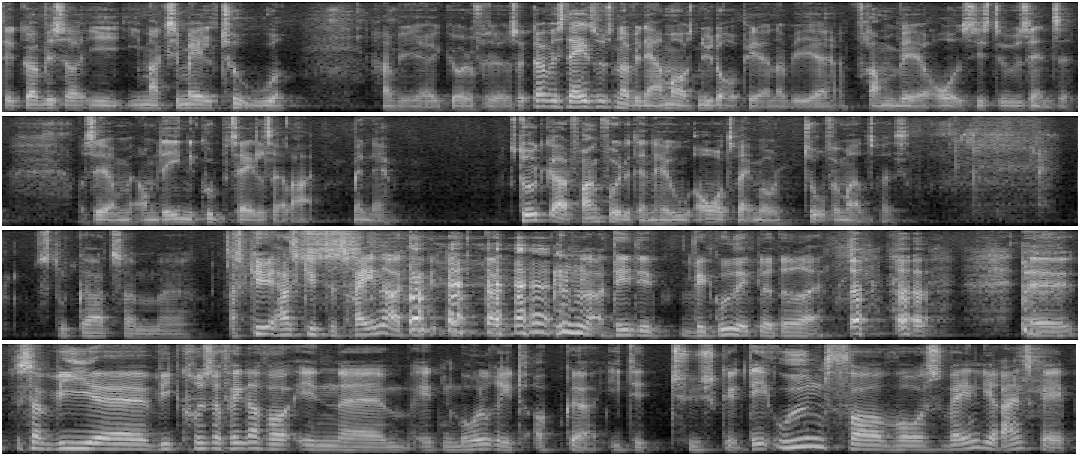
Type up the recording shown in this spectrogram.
Det gør vi så i, i maksimalt to uger, har vi øh, gjort det for Så gør vi status, når vi nærmer os nytår, Per, når vi er fremme ved årets sidste udsendelse, og ser, om, om det egentlig kunne betale sig eller ej. Men øh, ja, Stuttgart Frankfurt i den her uge, over tre mål, 2,55. Stuttgart, som øh, har, skiftet, har skiftet træner, og det, og, og det er det ved Gud ikke blevet bedre af. øh, så vi, øh, vi krydser fingre for en, øh, et målrigt opgør i det tyske. Det er uden for vores vanlige regnskab.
